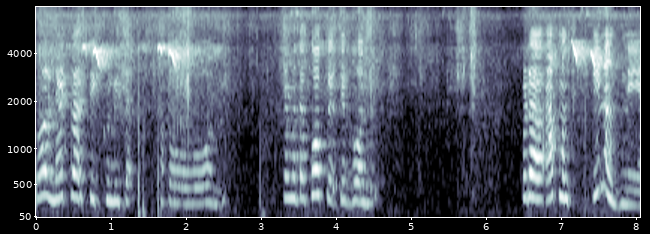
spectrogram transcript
ಓಲ್ ನೆಟ್ವರ್ಕ್ ಸಿಕ್ಕು ನಿಜ ಅಥವಾ ಒಂದು ಮತ್ತೆ ಪೋಪೆ ತಿರ್ಗು ಒಂದು ಕೂಡ ಆಪ್ ಮಲ್ತ್ ಏನಲ್ಪನೆಯ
